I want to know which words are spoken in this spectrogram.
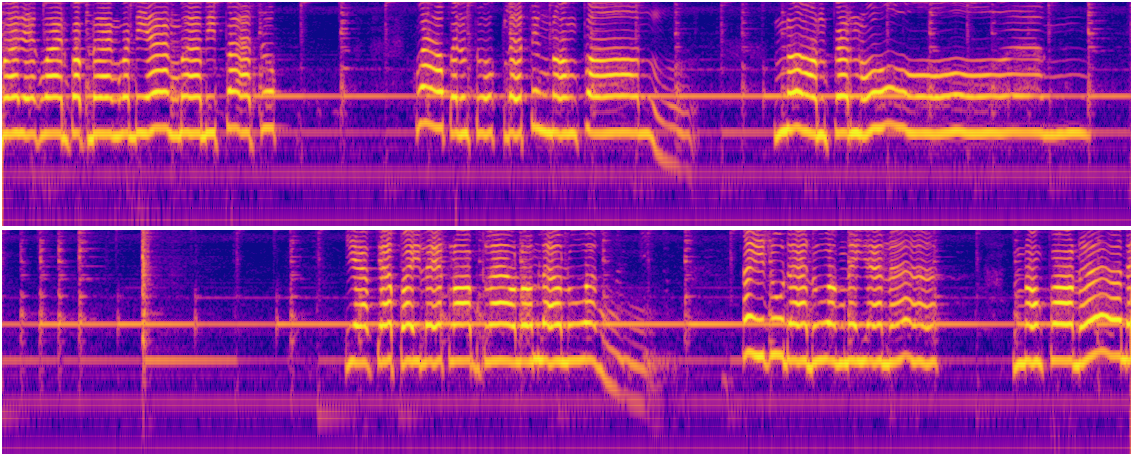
มาเรียกวานปบนางวันนี้ห้างมามีป้าทุกว้าวเป็นตุกและตึงน้องปอน นอนเป็นห่วงอยากจะไปเล็กล้อมกล่าวลมแล้วลวง ให้รู้ดาดวงในยานาน้องปอนเออใน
